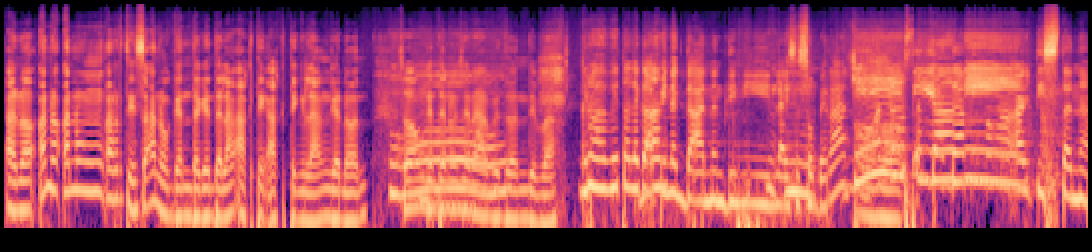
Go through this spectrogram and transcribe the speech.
ano, ano, anong artista? Ano, ganda-ganda lang, acting-acting lang, ganon. So, ang ganda nung sinabi doon, di ba? Grabe talaga. na Ang- pinagdaanan din ni Liza. Soberano. Yes, Ang ang dami, ang dami. daming mga artista na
